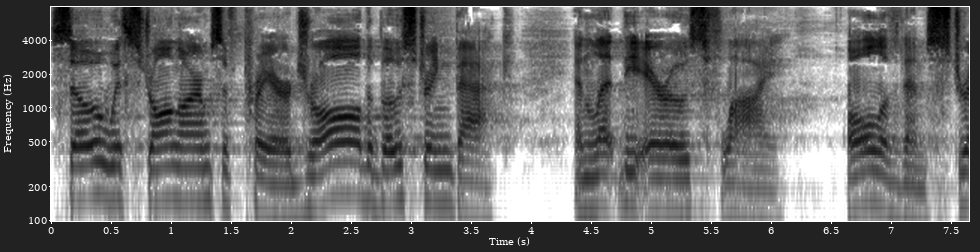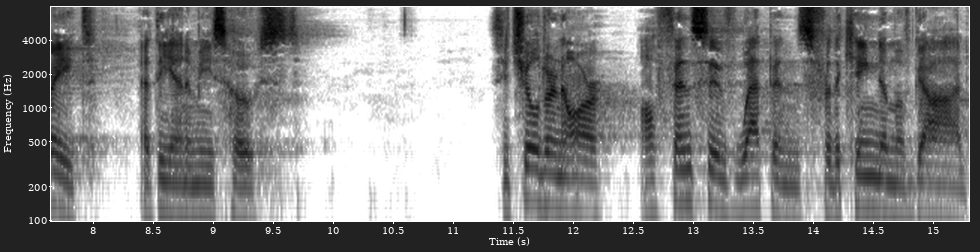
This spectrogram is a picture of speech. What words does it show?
So with strong arms of prayer, draw the bowstring back and let the arrows fly, all of them straight at the enemy's host. See, children are offensive weapons for the kingdom of God.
